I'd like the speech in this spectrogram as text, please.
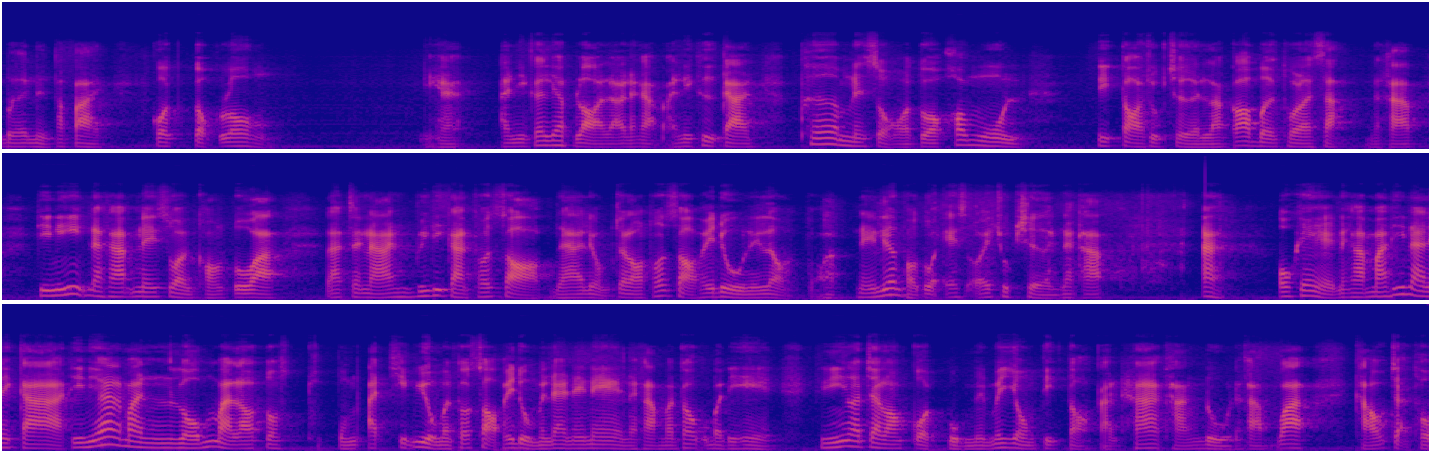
เบอร์หนึ่งเข้าไป กดตกลงนี่ฮะ อันนี้ก็เรียบร้อยแล้วนะครับ อันนี้คือการเพิ่มในส่วนของตัวข้อมูลติดต่อฉุกเฉิน แล้วก็เบอร์โทรศัพท์นะครับ ทีนี้นะครับในส่วนของตัวหลังจากนั้นวิธีการทดสอบนะฮะเดี๋ยวผมจะลองทดสอบให้ดูในเรื่องของตัวในเรื่องของตัว SOS ฉุกเฉินนะครับอะโอเคนะครับมาที่นาฬิกาทีนี้มันล้มอะเราตัวผมอัดคลิปอยู่มันทดสอบให้ดูไม่ได้แน่ๆนะครับมันต้องอุบัติเหตุ ทีนี้เราจะลองกดปุ่มเป็นไม่ยอมติดต่อกัน 5 ครั้งดูนะครับว่าเขาจะโทร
